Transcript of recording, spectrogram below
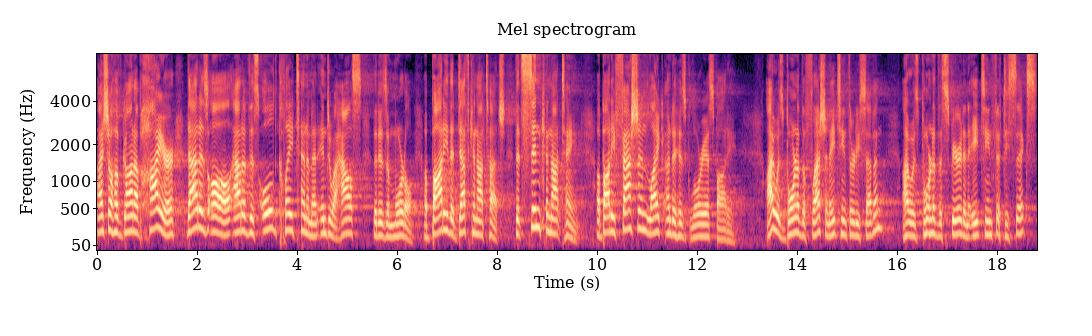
I shall have gone up higher, that is all, out of this old clay tenement into a house that is immortal, a body that death cannot touch, that sin cannot taint a body fashioned like unto his glorious body. I was born of the flesh in 1837. I was born of the Spirit in 1856.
